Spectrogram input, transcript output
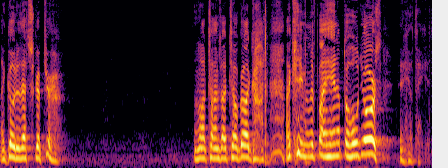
I go to that scripture. A lot of times I tell God, God, I can't even lift my hand up to hold yours. And He'll take it.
